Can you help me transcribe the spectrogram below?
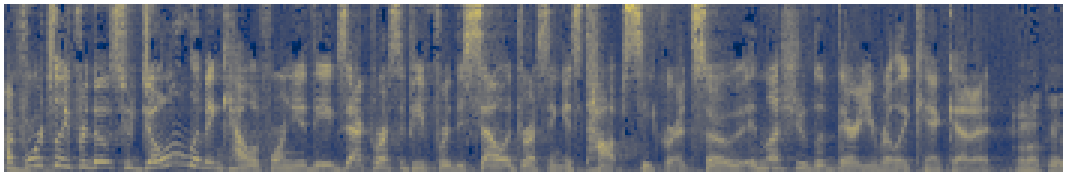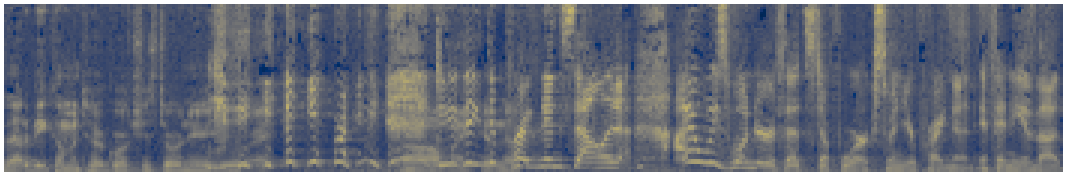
Unfortunately, for those who don't live in California, the exact recipe for the salad dressing is top secret. So unless you live there, you really can't get it. Okay, that'll be coming to a grocery store near you, right? Oh, Do you think the pregnant salad? I always wonder if that stuff works when you're pregnant. If any of that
